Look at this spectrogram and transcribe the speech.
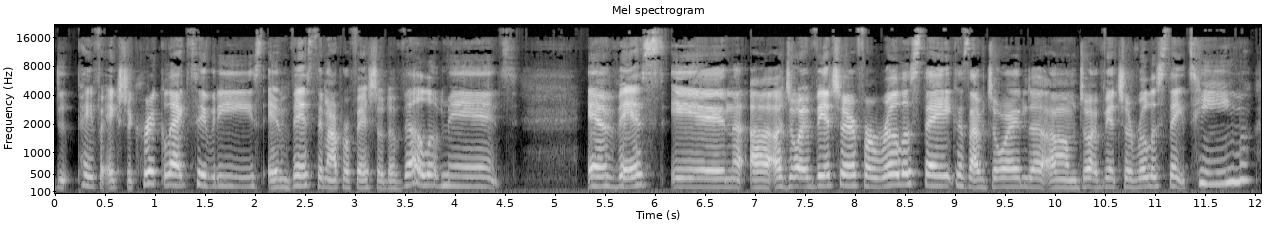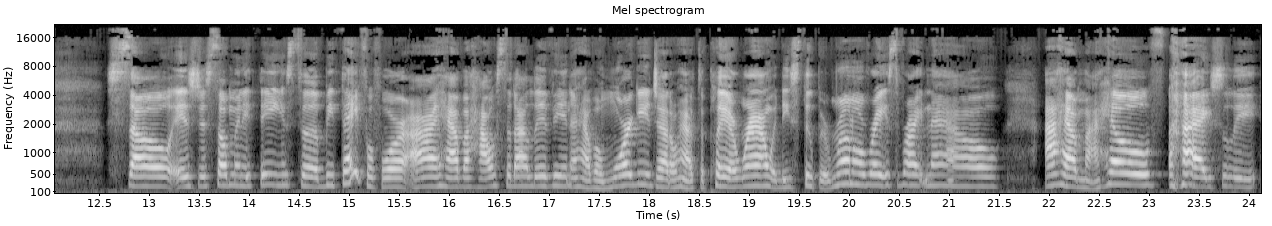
do, pay for extracurricular activities, invest in my professional development, invest in uh, a joint venture for real estate because I've joined a um, joint venture real estate team. So it's just so many things to be thankful for. I have a house that I live in. I have a mortgage. I don't have to play around with these stupid rental rates right now. I have my health. I actually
